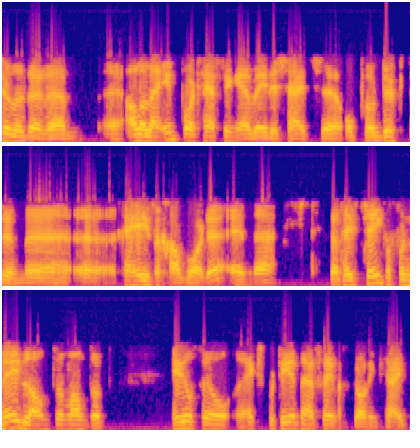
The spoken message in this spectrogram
zullen er uh, allerlei importheffingen wederzijds op producten geheven gaan worden. En dat heeft zeker voor Nederland, een land dat heel veel exporteert naar het Verenigd Koninkrijk,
